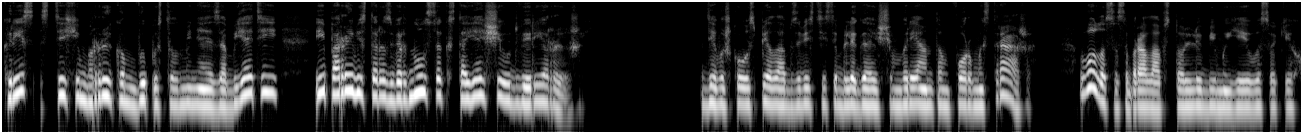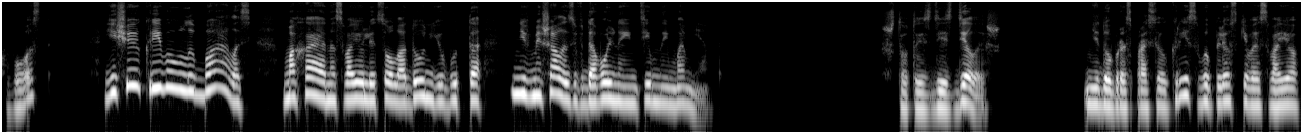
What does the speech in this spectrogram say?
Крис с тихим рыком выпустил меня из объятий и порывисто развернулся к стоящей у двери рыжей. Девушка успела обзавестись облегающим вариантом формы стража, волосы собрала в столь любимый ею высокий хвост, еще и криво улыбалась, махая на свое лицо ладонью, будто не вмешалась в довольно интимный момент. «Что ты здесь делаешь?» — недобро спросил Крис, выплескивая свое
